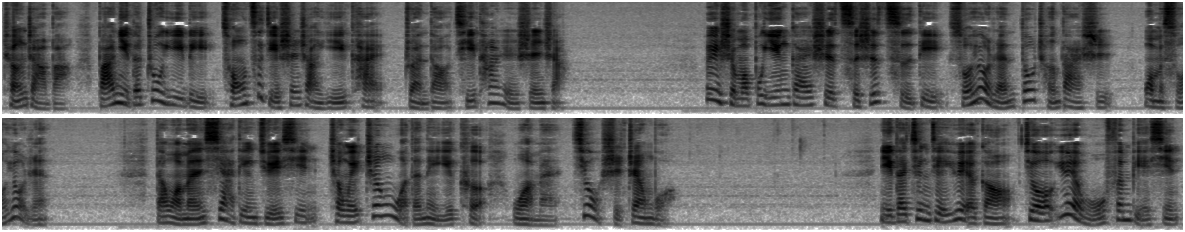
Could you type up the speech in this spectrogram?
成长吧，把你的注意力从自己身上移开，转到其他人身上。为什么不应该是此时此地所有人都成大师？我们所有人，当我们下定决心成为真我的那一刻，我们就是真我。你的境界越高，就越无分别心。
